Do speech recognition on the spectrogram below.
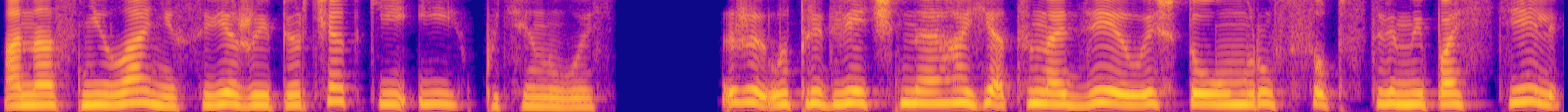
Она сняла несвежие перчатки и потянулась. Жила предвечная, а я-то надеялась, что умру в собственной постели,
